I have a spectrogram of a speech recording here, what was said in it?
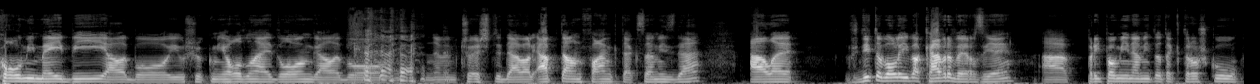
Call Me Maybe, alebo You Shook Me All Night Long, alebo neviem čo ešte dávali, Uptown Funk, tak sa mi zdá ale vždy to boli iba cover verzie a pripomína mi to tak trošku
